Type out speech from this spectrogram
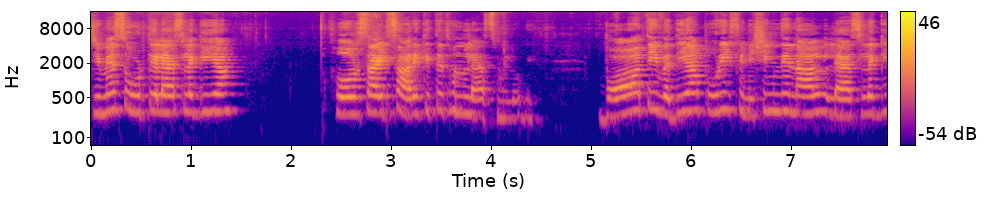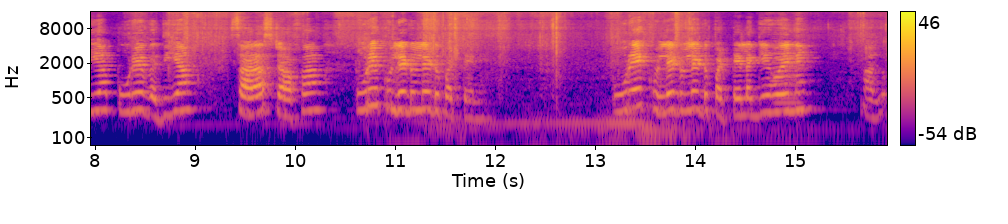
ਜਿਵੇਂ ਸੂਟ ਤੇ ਲੈਸ ਲੱਗੀ ਆ ਫੋਰ ਸਾਈਡ ਸਾਰੇ ਕਿਤੇ ਤੁਹਾਨੂੰ ਲੈਸ ਮਿਲੂਗੀ। ਬਹੁਤ ਹੀ ਵਧੀਆ, ਪੂਰੀ ਫਿਨਿਸ਼ਿੰਗ ਦੇ ਨਾਲ ਲੈਸ ਲੱਗੀ ਆ, ਪੂਰੇ ਵਧੀਆ ਸਾਰਾ ਸਟਾਫ ਆ, ਪੂਰੇ ਖੁੱਲੇ ਡੁੱਲੇ ਦੁਪੱਟੇ ਨੇ। ਪੂਰੇ ਖੁੱਲੇ ਡੁੱਲੇ ਦੁਪੱਟੇ ਲੱਗੇ ਹੋਏ ਨੇ। ਆ ਲਓ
